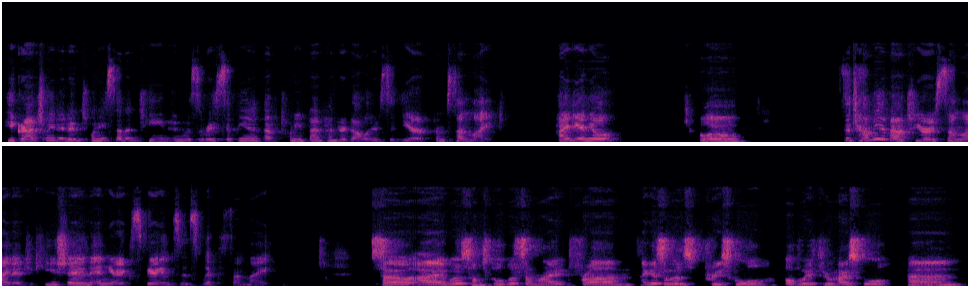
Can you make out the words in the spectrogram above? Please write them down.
He graduated in 2017 and was a recipient of $2,500 a year from Sonlight. Hi, Daniel. Hello. So tell me about your Sonlight education and your experiences with Sonlight. So I was homeschooled with Sonlight from, I guess it was preschool all the way through high school. Um,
